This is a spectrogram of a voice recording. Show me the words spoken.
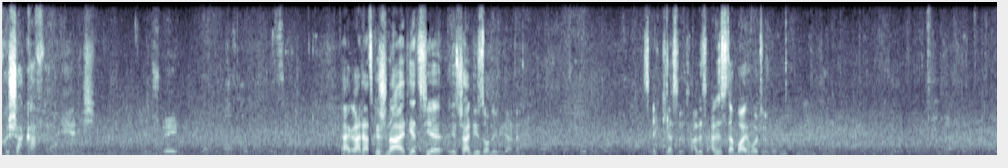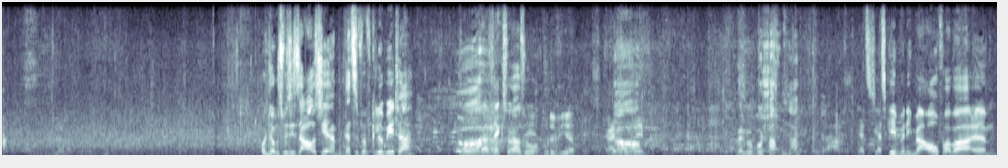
frischer Kaffee, herrlich. Ja, gerade hat es geschneit, jetzt hier jetzt scheint die Sonne wieder. Ne? ist echt klasse. Ist alles, alles dabei heute. Und Jungs, wie sieht's aus hier? Letzte fünf Kilometer? Oder sechs oder so? Motiviert. Kein Ja. Problem. Wenn wir wohl schaffen, ne? Jetzt, jetzt geben wir nicht mehr auf, aber ähm,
